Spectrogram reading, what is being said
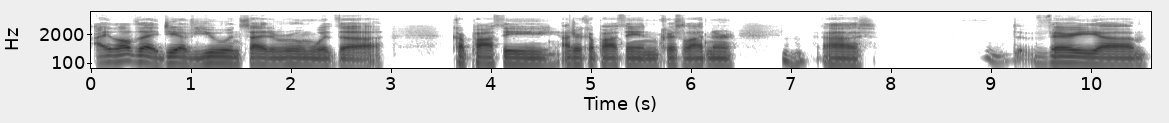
I love the idea of you inside a room with uh, Karpathy, Andrej Karpathy, and Chris Lattner. Mm-hmm. Uh, very, um,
